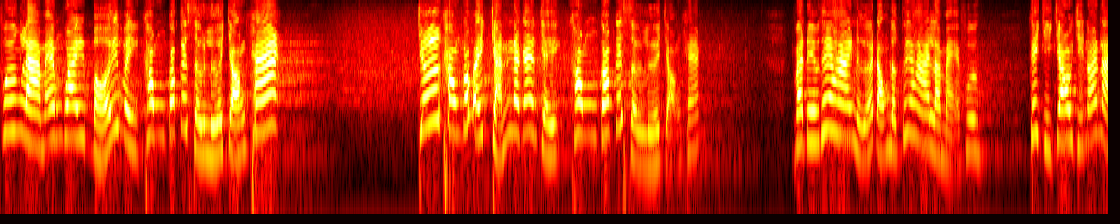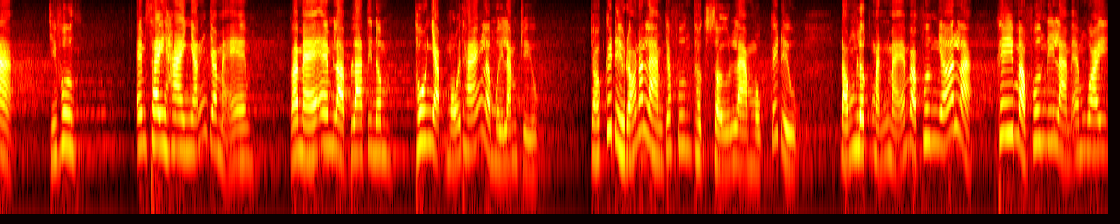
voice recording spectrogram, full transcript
Phương làm em quay bởi vì không có cái sự lựa chọn khác Chứ không có phải chảnh đâu các anh chị Không có cái sự lựa chọn khác Và điều thứ hai nữa, động lực thứ hai là mẹ Phương cái chị Châu chị nói là chị Phương em xây hai nhánh cho mẹ em và mẹ em là platinum thu nhập mỗi tháng là 15 triệu. Rồi cái điều đó nó làm cho Phương thực sự là một cái điều động lực mạnh mẽ. Và Phương nhớ là khi mà Phương đi làm em quay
